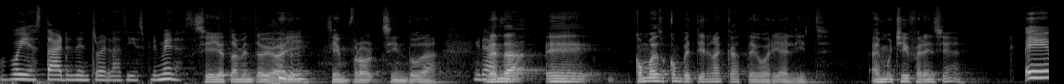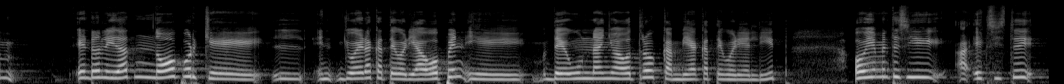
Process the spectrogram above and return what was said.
voy a estar dentro de las 10 primeras. Sí, yo también te veo ahí, sin, pro, sin duda. Gracias. Brenda, eh, ¿cómo es competir en la categoría Elite? ¿Hay mucha diferencia? Eh, en realidad no, porque yo era categoría Open y de un año a otro cambié a categoría Elite. Obviamente sí existe,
